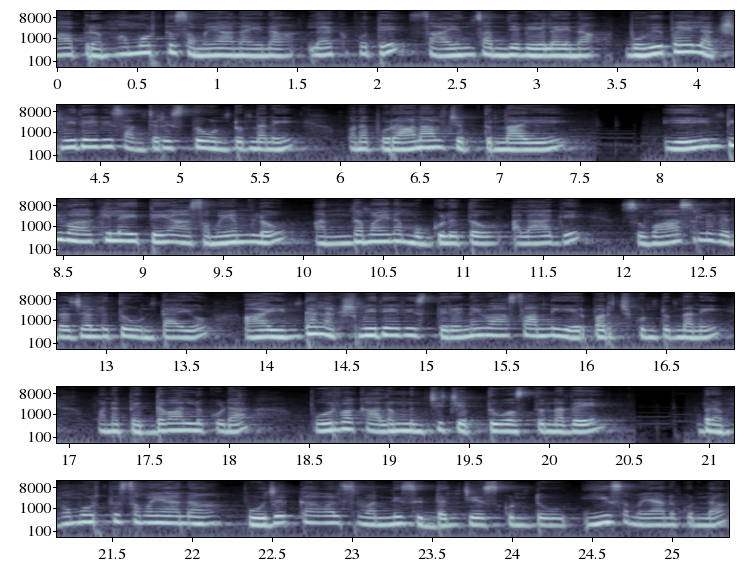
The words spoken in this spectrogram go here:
ఆ బ్రహ్మముహూర్త సమయానైనా లేకపోతే సాయం సంధ్య వేలైనా భూమిపై లక్ష్మీదేవి సంచరిస్తూ ఉంటుందని మన పురాణాలు చెప్తున్నాయి. ఏ ఇంటి వాకిలైతే ఆ సమయంలో అందమైన ముగ్గులతో అలాగే సువాసనలు వెదజల్లుతూ ఉంటాయో ఆ ఇంట లక్ష్మీదేవి స్థిర నివాసాన్ని ఏర్పరచుకుంటుందని మన పెద్దవాళ్ళు కూడా పూర్వకాలం నుంచి చెప్తూ వస్తున్నదే. బ్రహ్మముహూర్త సమయాన పూజకు కావాల్సినవన్నీ సిద్ధం చేసుకుంటూ ఈ సమయానుకున్న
